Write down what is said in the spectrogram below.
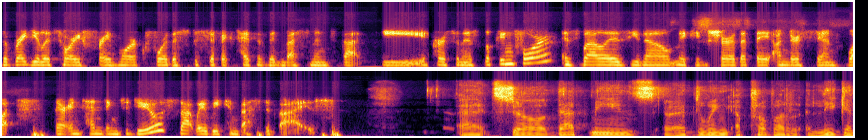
the regulatory framework for the specific type of investment that the person is looking for, as well as, you know, making sure that they understand what they're intending to do. So that way we can best advise. Uh, so that means uh, doing a proper legal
